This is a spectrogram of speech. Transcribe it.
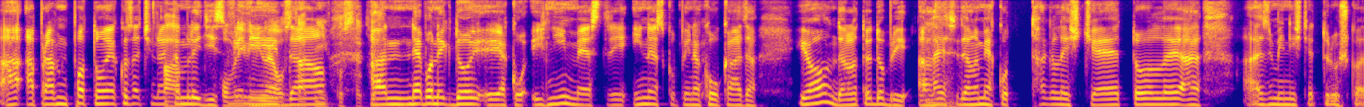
A, a právě potom jako začínají tam lidi ovlivňuje ostatní v podstatě. A nebo někdo jako jiný mestry, jiná skupina kouká a jo, dalo to je dobrý, ale mm. si dám jako takhle ještě tohle a, a změní ještě trošku. A,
